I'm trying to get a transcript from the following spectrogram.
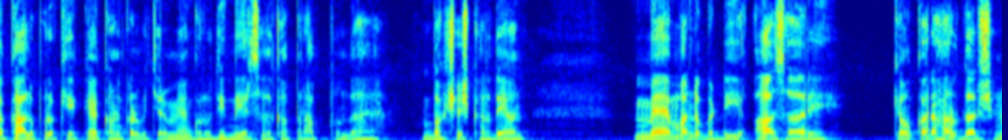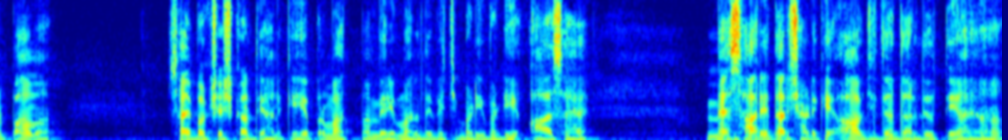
ਅਕਾਲ ਪੁਰਖ ਏਕ ਹੈ ਕਣ ਕਣ ਵਿੱਚ ਰਮਿਆ ਗੁਰੂ ਦੀ ਮਿਹਰ ਸਦਕਾ ਪ੍ਰਾਪਤ ਹੁੰਦਾ ਹੈ। ਬਖਸ਼ਿਸ਼ ਕਰਦੇ ਹਨ, ਮੈਂ ਮਨ ਵੱਡੀ ਆਸ ਹਰੇ, ਕਿਉਂ ਕਰ ਹਰ ਦਰਸ਼ਨ ਪਾਵਾਂ? ਸਾਹਿਬ ਬਖਸ਼ਿਸ਼ ਕਰਦੇ ਹਨ ਕਿ ਇਹ ਪ੍ਰਮਾਤਮਾ ਮੇਰੇ ਮਨ ਦੇ ਵਿੱਚ ਬੜੀ ਵੱਡੀ ਆਸ ਹੈ। ਮੈਂ ਸਾਰੇ ਦਰ ਛੱਡ ਕੇ ਆਪ ਜੀ ਦੇ ਦਰ ਦੇ ਉੱਤੇ ਆਇਆ ਹਾਂ।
